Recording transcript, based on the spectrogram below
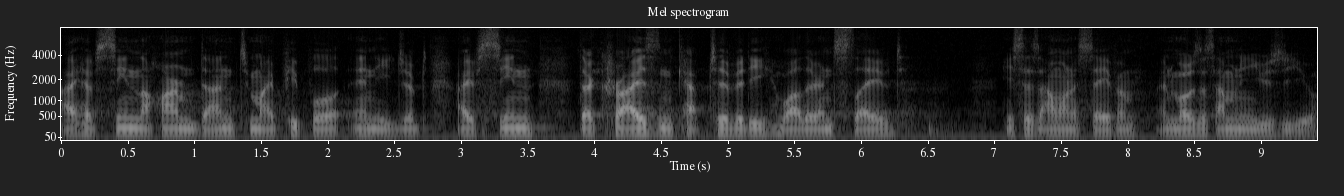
I have seen the harm done to my people in Egypt. I have seen their cries in captivity while they're enslaved. He says, I want to save them. And Moses, I'm going to use you.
